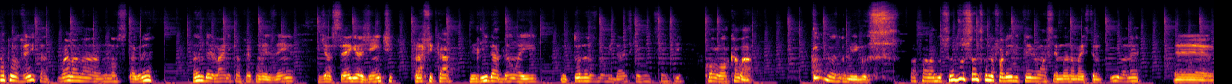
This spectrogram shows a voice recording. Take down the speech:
aproveita, vai lá na- no nosso Instagram, underline Café com Resenha, já segue a gente para ficar ligadão aí em todas as novidades que a gente sempre coloca lá. E, meus amigos, para falar do Santos, o Santos, como eu falei, ele teve uma semana mais tranquila, né? É,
